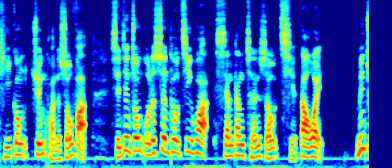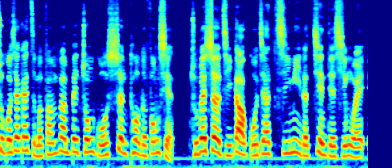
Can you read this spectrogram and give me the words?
提供捐款的手法，显见中国的渗透计划相当成熟且到位。民主国家该怎么防范被中国渗透的风险？除非涉及到国家机密的间谍行为。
